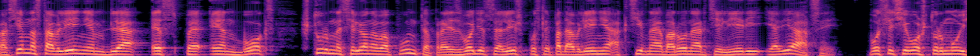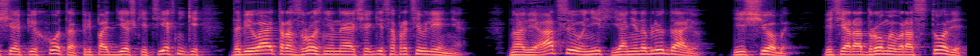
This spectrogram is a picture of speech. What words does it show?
По всем наставлениям для СПН-бокс штурм населенного пункта производится лишь после подавления активной обороны артиллерии и авиации. После чего штурмующая пехота при поддержке техники добивает разрозненные очаги сопротивления. Но авиации у них я не наблюдаю. Еще бы. Ведь аэродромы в Ростове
